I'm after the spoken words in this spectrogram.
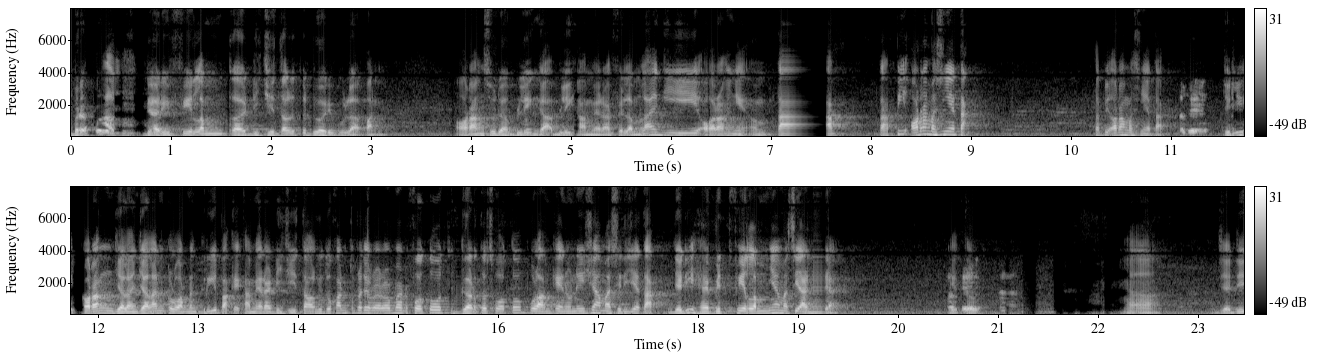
beralih dari film ke digital itu 2008. Orang sudah beli nggak beli kamera film lagi, orang nye- em, tap- tapi orang masih nyetak. Tapi orang masih nyetak. Oke. Jadi orang jalan-jalan ke luar negeri pakai kamera digital gitu kan, foto 300 foto pulang ke Indonesia masih dicetak. Jadi habit filmnya masih ada. Oke. Gitu. Heeh. Jadi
